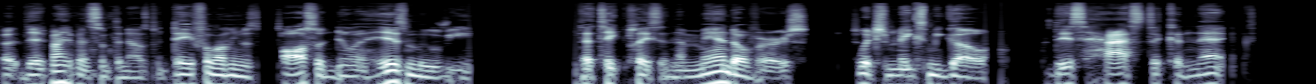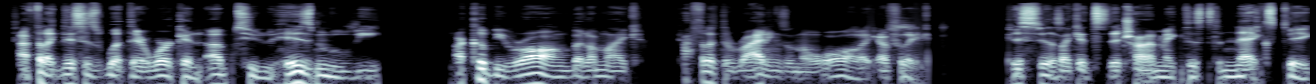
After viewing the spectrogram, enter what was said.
But there might have been something else, but Dave Filoni was also doing his movie that take place in the Mandoverse, which makes me go, this has to connect. I feel like this is what they're working up to his movie. I could be wrong, but I'm like, I feel like the writing's on the wall. Like I feel like this feels like it's they're trying to make this the next big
